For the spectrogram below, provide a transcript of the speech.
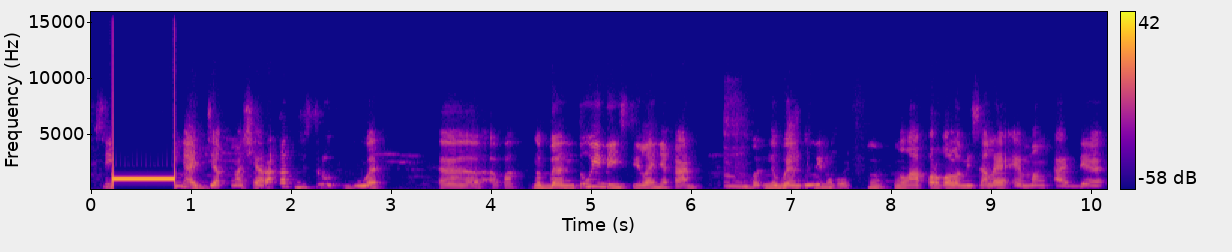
si ngajak masyarakat justru buat eh, apa ngebantuin nih istilahnya kan? Buat ngebantuin nge- ngelapor kalau misalnya emang ada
